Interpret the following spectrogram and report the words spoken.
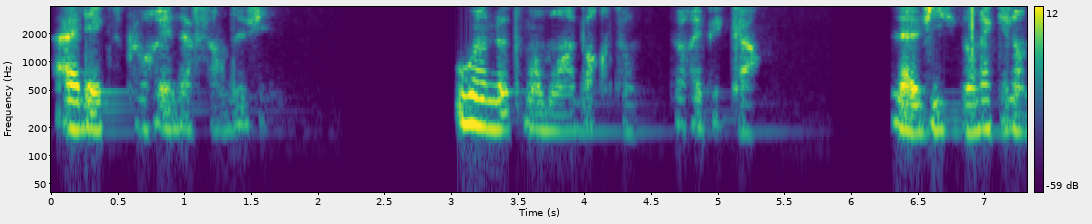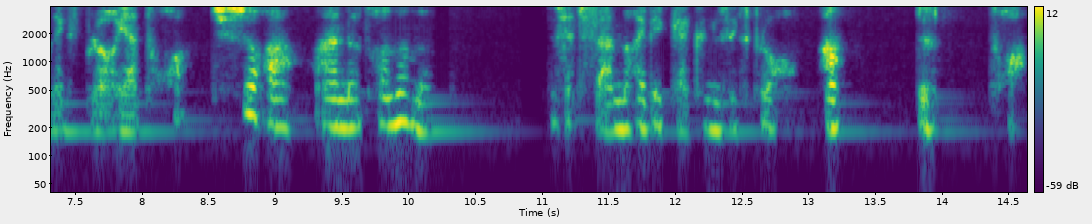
à aller explorer la fin de vie ou un autre moment important de Rebecca. La vie dans laquelle on explore et à trois, tu seras à un autre moment de cette femme Rebecca que nous explorons. Un, deux, trois.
